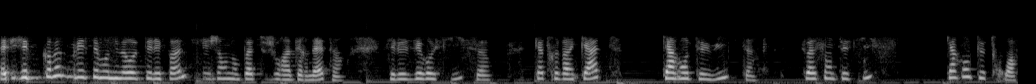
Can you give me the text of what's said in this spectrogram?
Et puis, je vais quand même vous laisser mon numéro de téléphone si les gens n'ont pas toujours Internet. C'est le 06 84 48 66 43.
